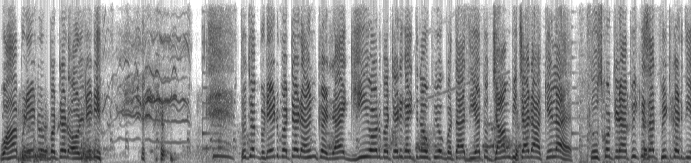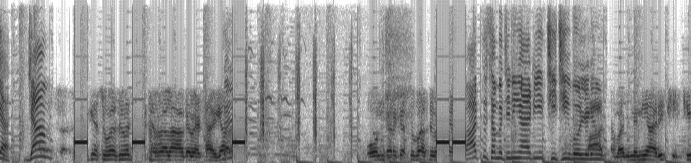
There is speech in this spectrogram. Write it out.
वहाँ ब्रेड और बटर ऑलरेडी तो जब ब्रेड बटर अर्न कर रहा है घी और बटर का इतना उपयोग बता दिया तो जाम बेचारा अकेला है तो उसको ट्रैफ़िक के साथ फिट कर दिया। जाम। के सुबह सुबह ठर्रा लगा के बैठा है क्या? फ़ोन करके सुबह सुबह बात तो समझ नहीं आ रही छीछी बोल रहे हो। समझ में नहीं आ रही खिड़की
